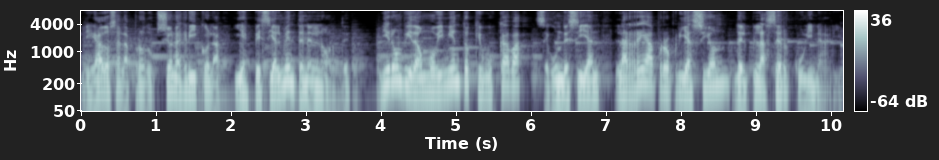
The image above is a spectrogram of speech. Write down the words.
ligados a la producción agrícola y especialmente en el norte, dieron vida a un movimiento que buscaba, según decían, la reapropiación del placer culinario.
